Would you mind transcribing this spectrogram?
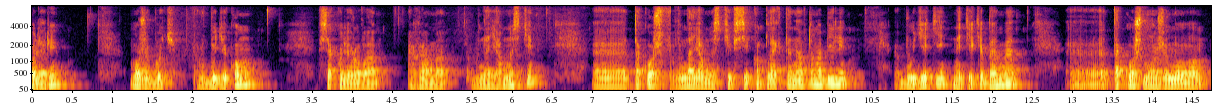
кольорі, може бути в будь-якому. Вся кольорова гама в наявності. Е, Також в наявності всі комплекти на автомобілі, будь-які, не тільки BMW. Е, Також можемо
